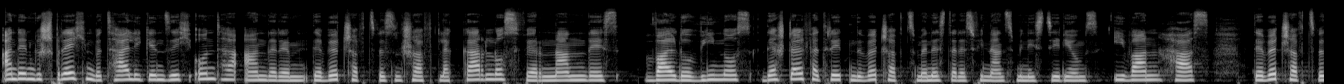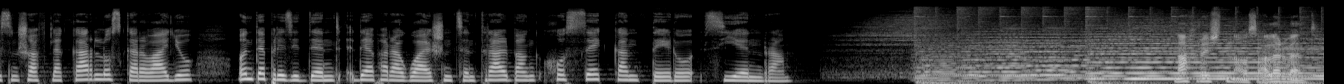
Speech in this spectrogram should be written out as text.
An den Gesprächen beteiligen sich unter anderem der Wirtschaftswissenschaftler Carlos Fernández Valdovinos, der stellvertretende Wirtschaftsminister des Finanzministeriums Ivan Haas, der Wirtschaftswissenschaftler Carlos Carvalho und der Präsident der paraguayischen Zentralbank José Cantero Sierra. Nachrichten aus aller Welt.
